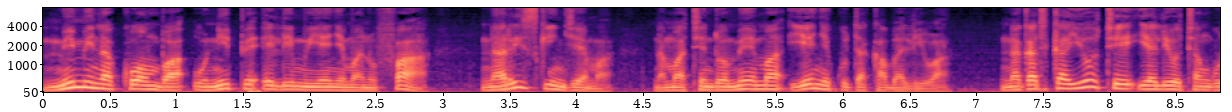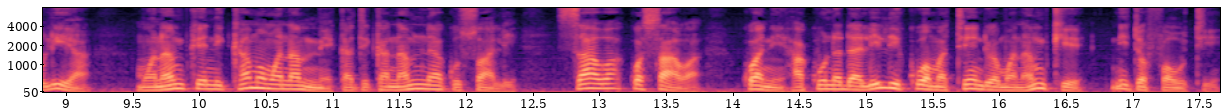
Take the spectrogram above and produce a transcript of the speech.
mimi nakuomba unipe elimu yenye manufaa na riski njema na matendo mema yenye kutakabaliwa. Na katika yote yaliyotangulia, mwanamke ni kama mwanamme katika namna ya kuswali, sawa kwa sawa, kwani hakuna dalili kuwa matendo ya mwanamke ni tofauti.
